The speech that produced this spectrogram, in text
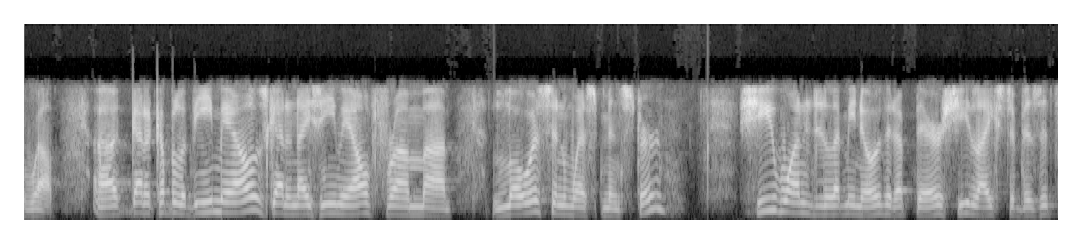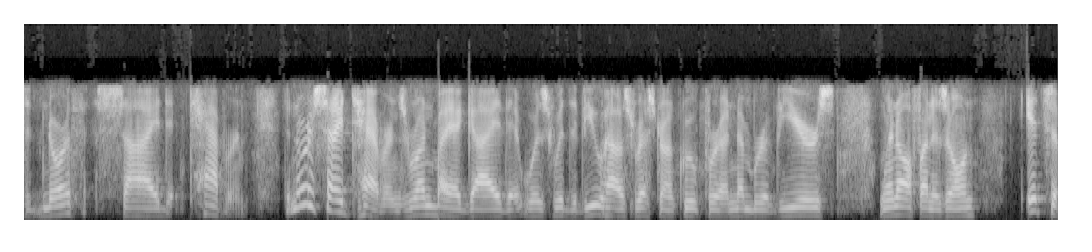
well. Uh, got a couple of emails. Got a nice email from uh, Lois in Westminster. She wanted to let me know that up there she likes to visit the North Side Tavern. The North Side Tavern's run by a guy that was with the View House Restaurant Group for a number of years, went off on his own. It's a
